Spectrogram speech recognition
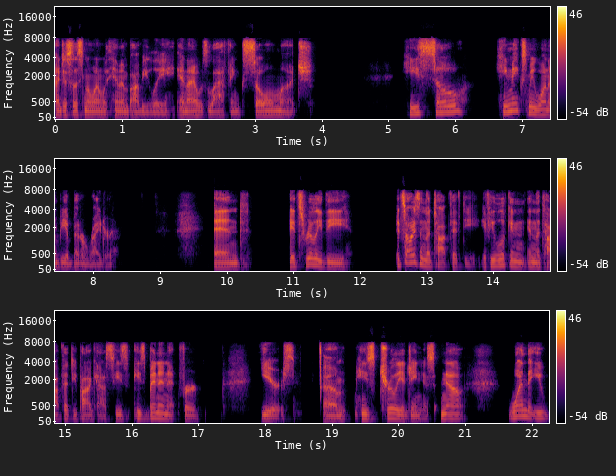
I just listened to one with him and Bobby Lee, and I was laughing so much. He's so he makes me want to be a better writer. And it's really the it's always in the top 50. If you look in in the top 50 podcasts, he's he's been in it for years. Um, he's truly a genius. Now, one that you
